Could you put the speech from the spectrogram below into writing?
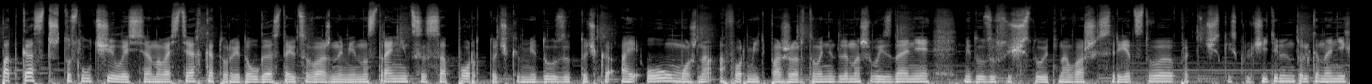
Подкаст «Что случилось?» о новостях, которые долго остаются важными. На странице support.meduza.io можно оформить пожертвование для нашего издания. «Медуза» существует на ваши средства, практически исключительно только на них.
